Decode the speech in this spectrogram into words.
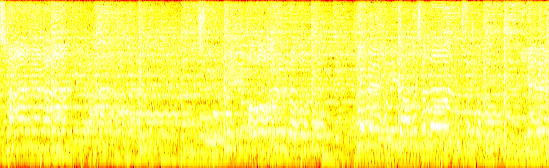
찬양합니다. 주님 홀로 예배합니다. 다시 한번 큰 소리로. 예.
